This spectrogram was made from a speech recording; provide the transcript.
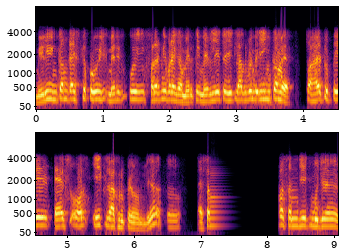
मेरी इनकम टैक्स के मेरे को कोई फ़र्क नहीं पड़ेगा। मेरे को, मेरे लिए तो एक लाख रुपए मेरी इनकम है। तो I to pay tax on एक लाख रुपए ओनली तो ऐसा समझिए कि मुझे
